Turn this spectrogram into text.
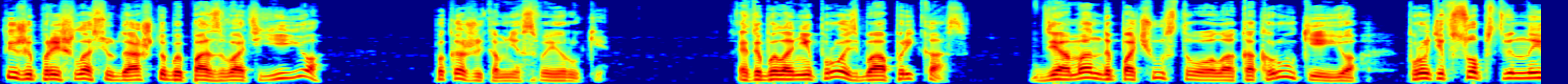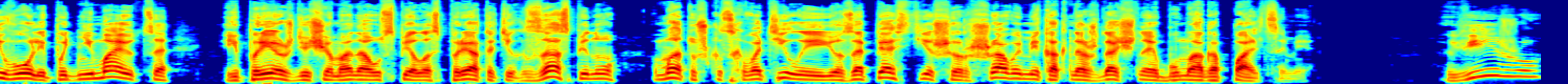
Ты же пришла сюда, чтобы позвать ее. Покажи-ка мне свои руки. Это была не просьба, а приказ. Диаманда почувствовала, как руки ее против собственной воли поднимаются, и прежде чем она успела спрятать их за спину, матушка схватила ее запястье шершавыми, как наждачная бумага, пальцами. «Вижу,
